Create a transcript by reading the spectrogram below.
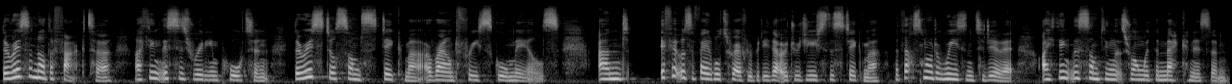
There is another factor, I think this is really important. There is still some stigma around free school meals. And if it was available to everybody, that would reduce the stigma, but that's not a reason to do it. I think there's something that's wrong with the mechanism.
